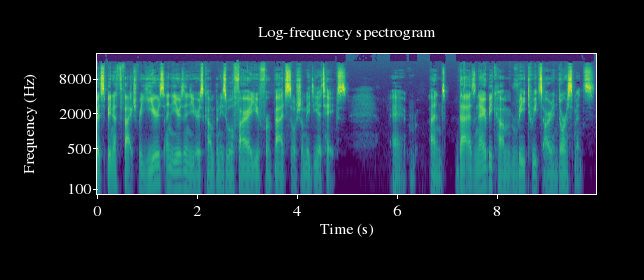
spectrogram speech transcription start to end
it's been a fact for years and years and years. Companies will fire you for bad social media takes, uh, and that has now become retweets are endorsements.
